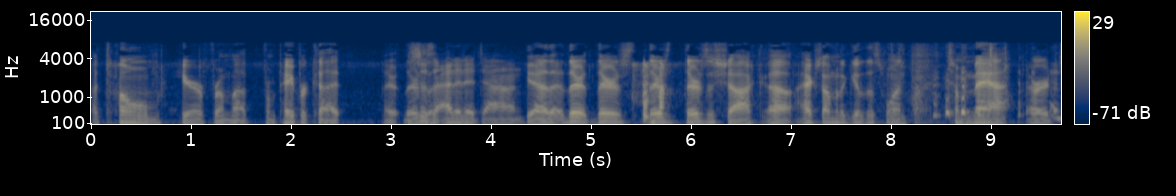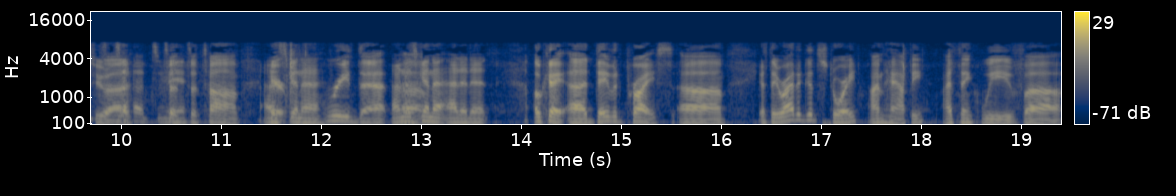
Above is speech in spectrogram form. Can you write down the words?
a tome here from uh, from Papercut. There, Let's there's just a, edit it down. yeah, there, there there's there's there's a shock. Uh, actually, I'm gonna give this one to Matt or to uh To to, me. to Tom. I'm just gonna- read that. I'm just Uh, gonna edit it. Okay, uh, David Price. Uh, if they write a good story, I'm happy. I think we've, uh,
